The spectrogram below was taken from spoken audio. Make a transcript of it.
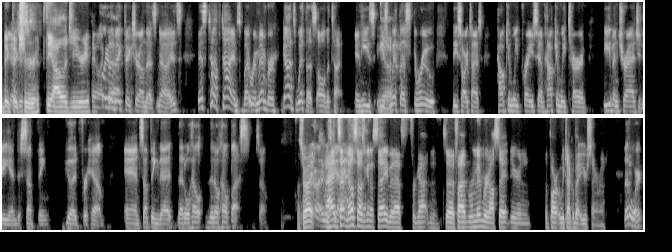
big Yeah, just- picture theology or anything like Look at that. the big picture on this. No, it's it's tough times, but remember, God's with us all the time, and He's He's Yeah. with us through these hard times. How can we praise Him? How can we turn even tragedy into something good for Him and something that that'll help that'll help us? So That's right. was I had good. something else I was going to say, but I've forgotten. So if I remember it, I'll say it during the part we talk about your sermon. that'll work.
